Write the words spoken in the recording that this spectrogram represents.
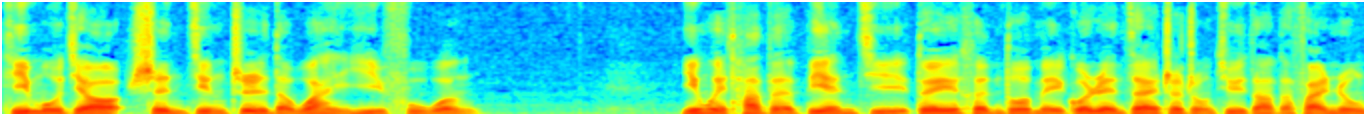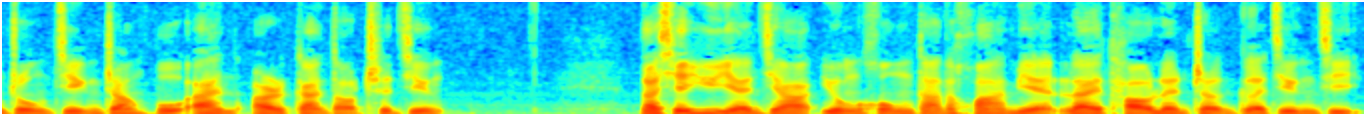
题目叫《神经质的万亿富翁》，因为他的编辑对很多美国人在这种巨大的繁荣中紧张不安而感到吃惊。那些预言家用宏大的画面来讨论整个经济。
